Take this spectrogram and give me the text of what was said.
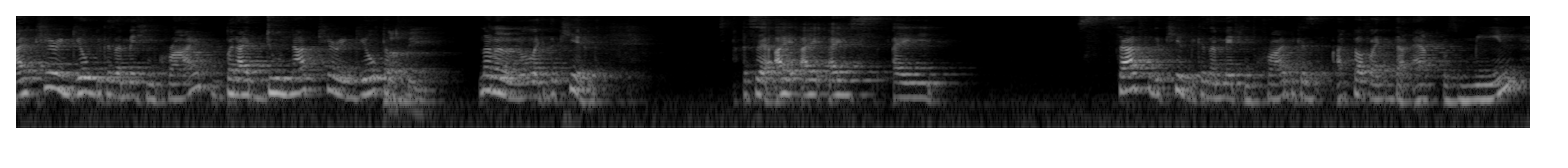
I carry guilt because I make him cry, but I do not carry guilt of me. no, no, no, no, like the kid. I say I, I, I, I sad for the kid because I made him cry because I felt like that act was mean.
